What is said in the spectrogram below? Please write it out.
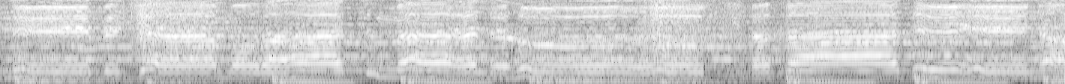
حسين بجمرة ملهوف. خادنا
